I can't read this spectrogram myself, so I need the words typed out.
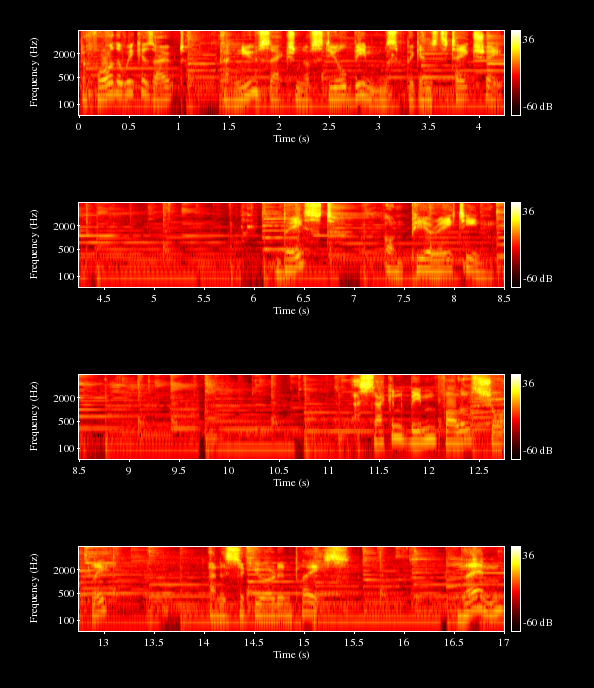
Before the week is out, a new section of steel beams begins to take shape. Based on Pier 18. A second beam follows shortly and is secured in place. Then,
